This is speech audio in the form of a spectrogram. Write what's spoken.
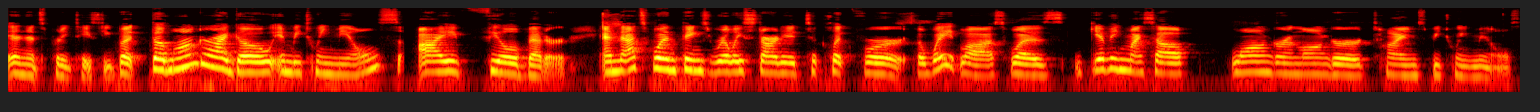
and it's pretty tasty. But the longer I go in between meals, I feel better. And that's when things really started to click for the weight loss was giving myself longer and longer times between meals.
